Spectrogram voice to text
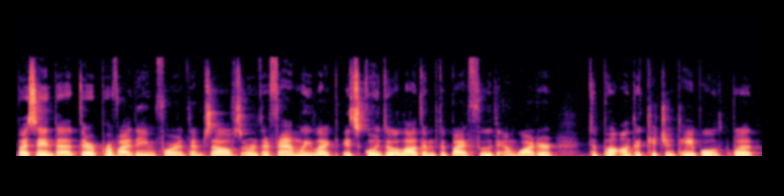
by saying that they're providing for themselves or their family. Like it's going to allow them to buy food and water to put on the kitchen table. But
